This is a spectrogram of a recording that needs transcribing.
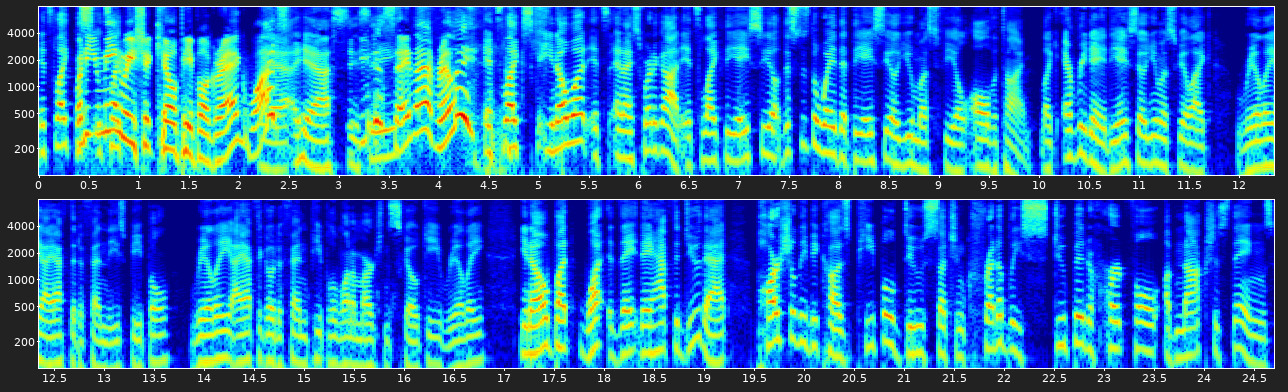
It's like What do you mean like- we should kill people, Greg? What? Yeah, yes. Did you you just say that? Really? It's like you know what? It's and I swear to God, it's like the ACL. This is the way that the ACLU must feel all the time. Like every day, the ACLU must feel like, really, I have to defend these people. Really, I have to go defend people who want to march in Skokie. Really, you know. But what they they have to do that partially because people do such incredibly stupid, hurtful, obnoxious things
